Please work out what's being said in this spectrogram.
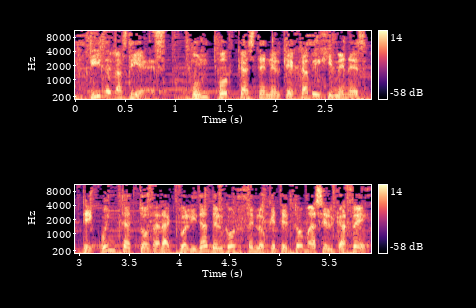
Ti de las 10, un podcast en el que Javi Jiménez te cuenta toda la actualidad del golf en lo que te tomas el café.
